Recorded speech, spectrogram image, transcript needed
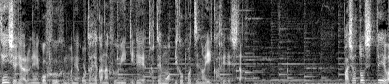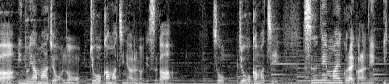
店主であるねご夫婦もね穏やかな雰囲気でとても居心地のいいカフェでした。場所としては犬山城の城下町にあるのですがそう城下町数年前くらいからね一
